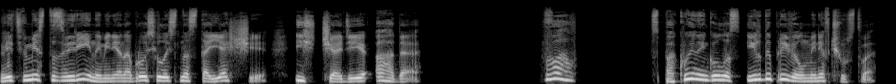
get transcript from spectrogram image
ведь вместо зверей на меня набросилось настоящее исчадие ада. «Вал, Спокойный голос Ирды привел меня в чувство.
